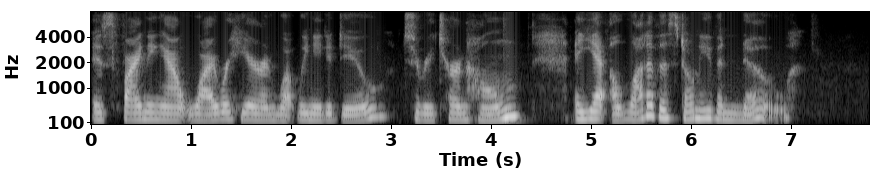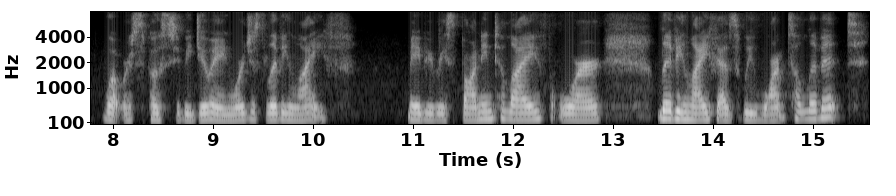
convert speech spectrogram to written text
is finding out why we're here and what we need to do to return home. And yet a lot of us don't even know what we're supposed to be doing. We're just living life maybe responding to life or living life as we want to live it.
